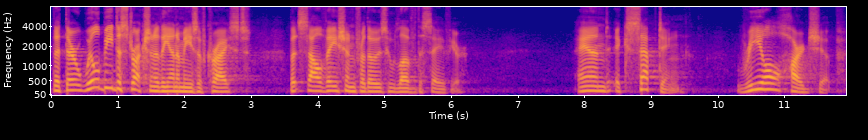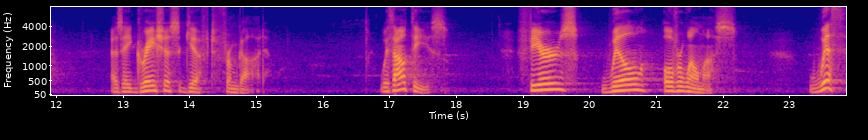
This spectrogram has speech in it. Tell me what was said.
that there will be destruction of the enemies of Christ, but salvation for those who love the Savior. And accepting real hardship as a gracious gift from God. Without these, fears will overwhelm us. With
